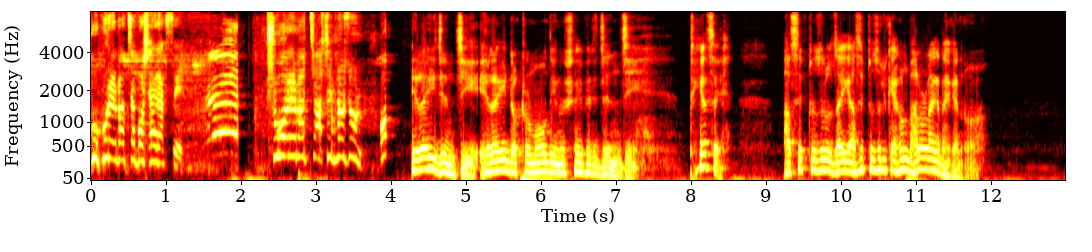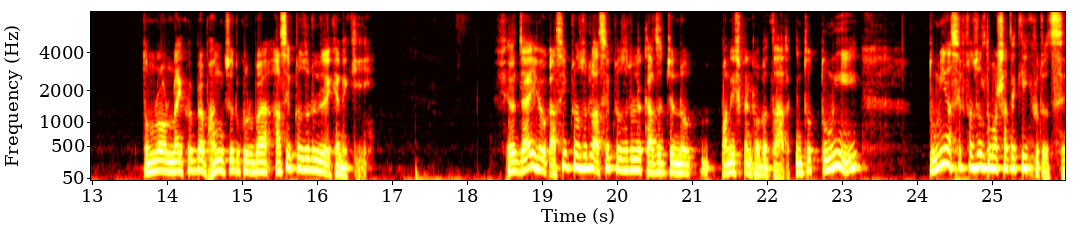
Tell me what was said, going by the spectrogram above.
কুকুরের বাচ্চা বসায় রাখছে। শুয়ারের বাচ্চা আসিফ নজরুল। এরাই জেনজি, এরাই ডক্টর মোহাম্মদ ইনু সাহেবের জেনজি। ঠিক আছে? আসিফ নজরুল, যাই, আসিফ নজরুলকে এখন ভালো লাগে না কেন? তোমরা অন্যায় করবা, ভাঙচুর করবা, আসিফ নজরুলের এখানে কি? সেটা যাই হোক, আসিফ নজরুল, আসিফ নজরুলের কাজের জন্য পানিশমেন্ট হবে তার। কিন্তু তুমি তুমি আসিফ নজরুল তোমার সাথে কি করেছে?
